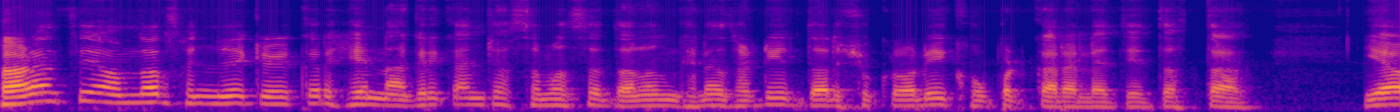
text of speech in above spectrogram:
ठाण्याचे आमदार संजय केळकर हे नागरिकांच्या समस्या जाणून घेण्यासाठी दर शुक्रवारी खोपट कार्यालयात येत असतात. या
